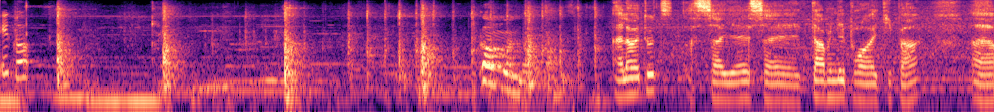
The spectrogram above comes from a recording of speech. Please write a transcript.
Écho ¿Cómo no? Hello à toutes, ça y est, ça est terminé pour Arequipa. Euh,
